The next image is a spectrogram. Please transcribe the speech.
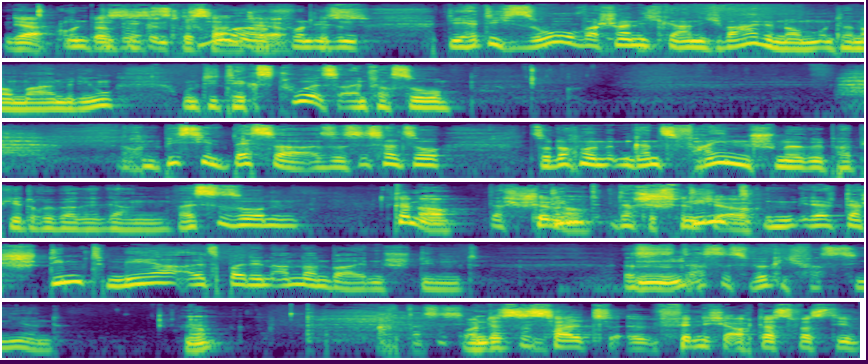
Ja, Und das die ist Textur interessant. Ja. von diesem, die hätte ich so wahrscheinlich gar nicht wahrgenommen unter normalen Bedingungen. Und die Textur ist einfach so noch ein bisschen besser. Also es ist halt so, so nochmal mit einem ganz feinen Schmirgelpapier drüber gegangen. Weißt du, so ein, genau. das genau. stimmt, das, finde ich auch. stimmt, das, das stimmt mehr als bei den anderen beiden stimmt. Das, Mhm. ist, das ist wirklich faszinierend. Ne? Ach, das ist ja Und das ist halt, äh, finde ich, auch das, was die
